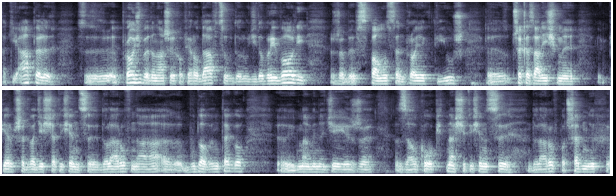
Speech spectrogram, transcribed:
taki apel, prośbę do naszych ofiarodawców, do ludzi dobrej woli, żeby wspomóc ten projekt i już e, przekazaliśmy pierwsze 20 tysięcy dolarów na e, budowę tego. E, mamy nadzieję, że za około 15 tysięcy dolarów potrzebnych e,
